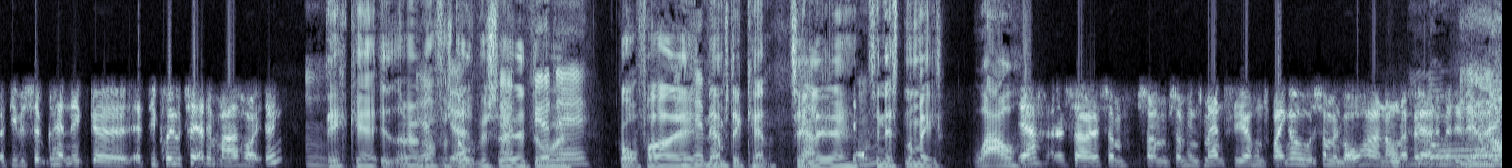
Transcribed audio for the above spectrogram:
og de vil simpelthen ikke... Øh, at de prioriterer det meget højt, ikke? Mm. Det kan jeg eddermame Ja. godt forstå, Ja. hvis Ja, øh, du øh, dage. går fra øh, nærmest ikke kan til, Ja. øh, til næsten normalt. Wow. Ja, altså, som, som, som hendes mand siger, hun springer ud som en vorhar, når hun er færdig med det der. Ikke?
